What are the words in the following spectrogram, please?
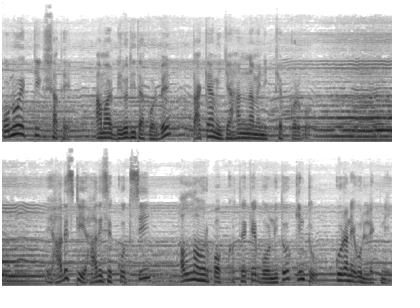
কোনো একটির সাথে আমার বিরোধিতা করবে, তাকে আমি জাহান নামে নিক্ষেপ করব। হাদিসটি হাদিসে কুৎসি আল্লাহর পক্ষ থেকে বর্ণিত, কিন্তু কোরআনে উল্লেখ নেই।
